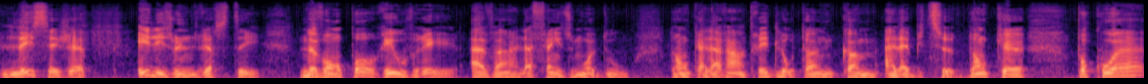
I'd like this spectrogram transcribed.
les cégeps et les universités ne vont pas réouvrir avant la fin du mois d'août donc à la rentrée de l'automne comme à l'habitude. Donc, euh, pourquoi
